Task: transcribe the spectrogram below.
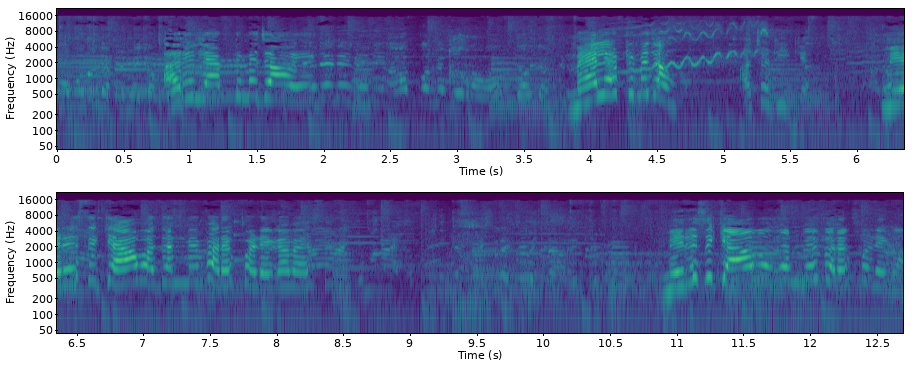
वो बोलो लेफ़्ट में जाओ अरे लेफ़्ट में जाओ एक नहीं नहीं नहीं मैं बोल रहा हूँ आप जाओ लेफ़्ट मैं लेफ़्ट में जाऊँ? अच्छा ठीक है। मेरे से क्या वज़न में फ़र्क पड़ेगा वैसे? मेरे से क्या वज़न में फ़र्क पड़ेगा?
